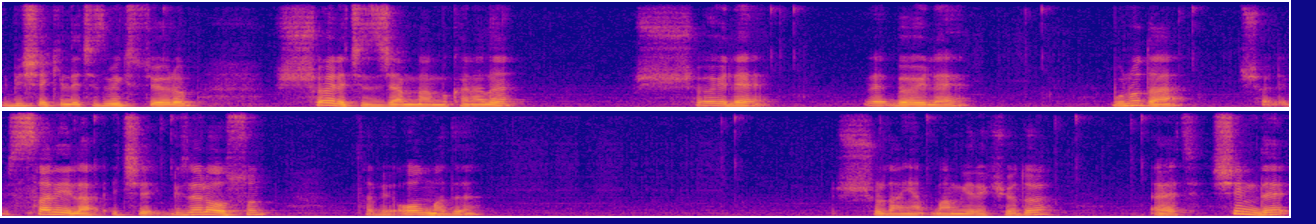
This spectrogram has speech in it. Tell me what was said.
bir şekilde çizmek istiyorum. Şöyle çizeceğim ben bu kanalı. Şöyle ve böyle. Bunu da şöyle bir sarıyla içi güzel olsun. Tabi olmadı. Şuradan yapmam gerekiyordu. Evet. Şimdi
